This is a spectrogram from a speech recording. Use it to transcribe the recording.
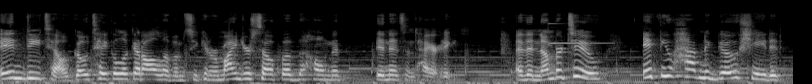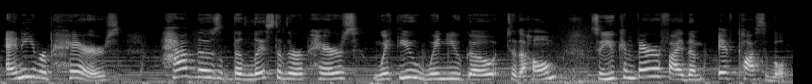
in detail. Go take a look at all of them so you can remind yourself of the home in its entirety. And then number two, if you have negotiated any repairs, have those the list of the repairs with you when you go to the home so you can verify them if possible.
